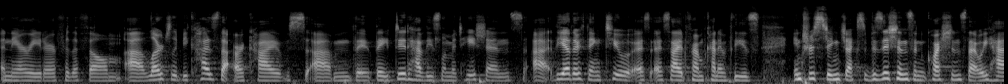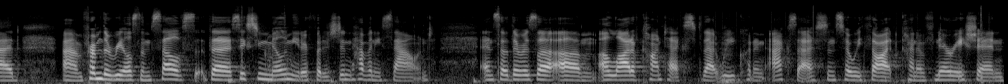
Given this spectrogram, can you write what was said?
a narrator for the film, uh, largely because the archives um, they, they did have these limitations. Uh, the other thing, too, as, aside from kind of these interesting juxtapositions and questions that we had um, from the reels themselves, the 16 millimeter footage didn't have any sound. And so there was a, um, a lot of context that we couldn't access. And so we thought kind of narration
